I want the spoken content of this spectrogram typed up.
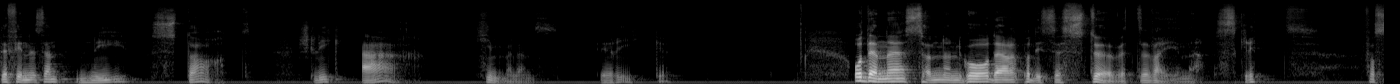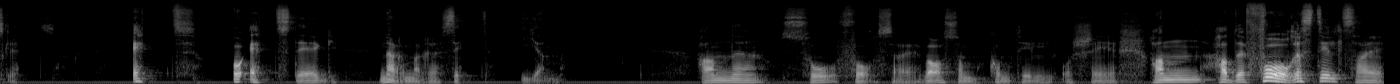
Det finnes en ny start. Slik er himmelens rike. Og denne sønnen går der på disse støvete veiene, skritt for skritt og ett steg nærmere sitt hjem. Han eh, så for seg hva som kom til å skje. Han hadde forestilt seg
